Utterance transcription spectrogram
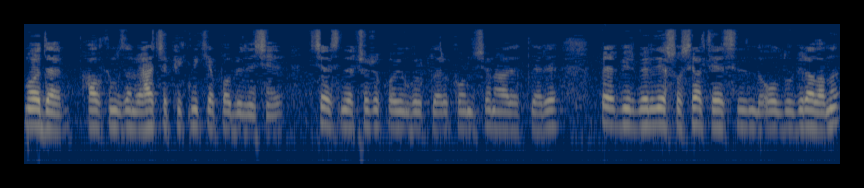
modern, halkımızın rahatça piknik yapabileceği, içerisinde çocuk oyun grupları, kondisyon aletleri ve bir belediye sosyal tesisinin de olduğu bir alanı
